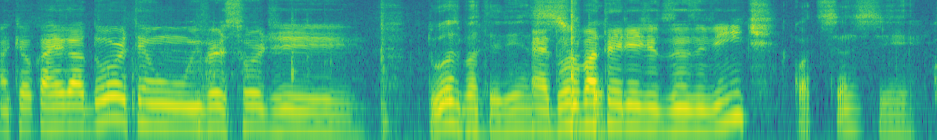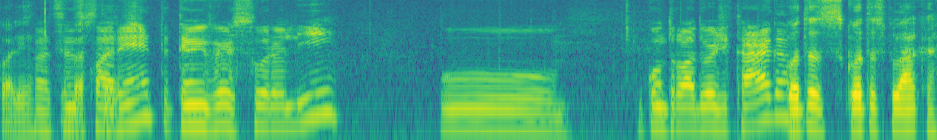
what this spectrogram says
Aqui é o carregador, tem um inversor de Duas baterias? É, duas super. baterias de 220. 440. 440. Tem o um inversor ali. O, o, controlador de carga. Quantas, quantas placas?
